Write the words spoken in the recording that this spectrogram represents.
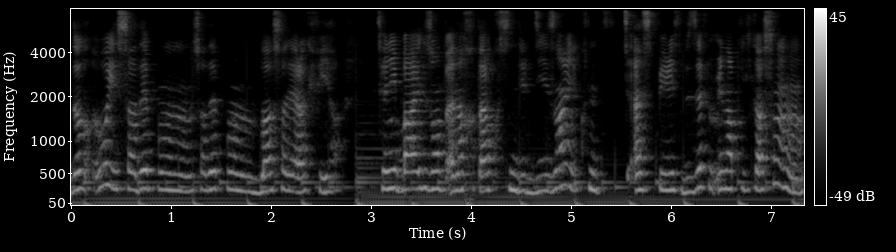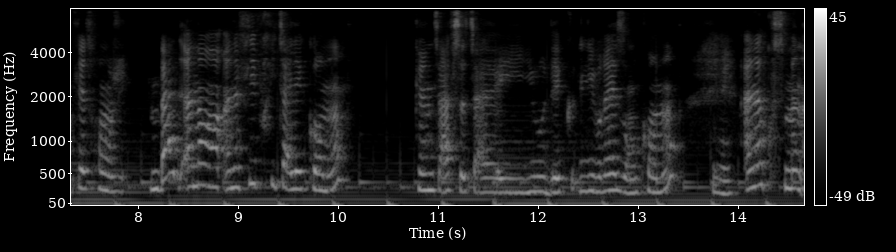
donc oui ça dépend ça dépend البلاصه اللي راك فيها. تاني par exemple أنا خطره كنت ندير design كنت انسبيريت بزاف من application في l'étranger من بعد أنا أنا في les prix تاع les commandes كانت عفسة تاع يديروا des livraisons commandes أنا كنت من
